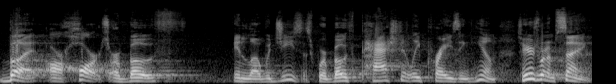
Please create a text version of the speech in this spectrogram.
But our hearts are both in love with Jesus. We're both passionately praising Him. So here's what I'm saying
